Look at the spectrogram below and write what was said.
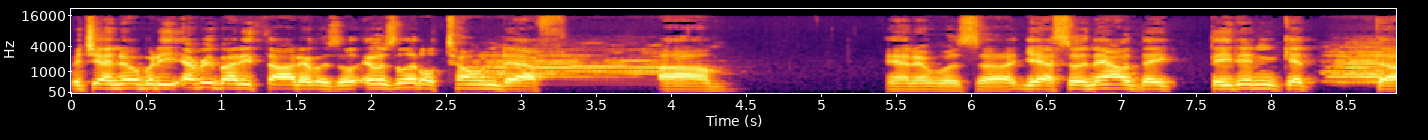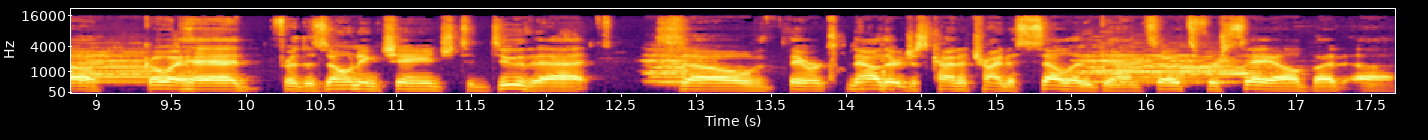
But yeah, nobody, everybody thought it was it was a little tone deaf, um, and it was uh, yeah. So now they they didn't get the go ahead for the zoning change to do that. So they were now they're just kind of trying to sell it again. So it's for sale, but uh,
